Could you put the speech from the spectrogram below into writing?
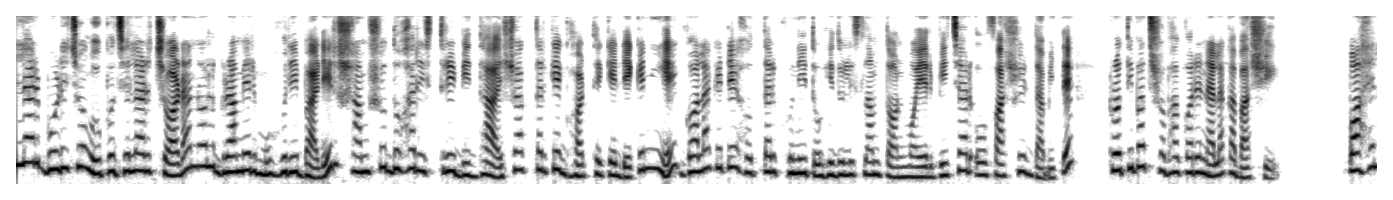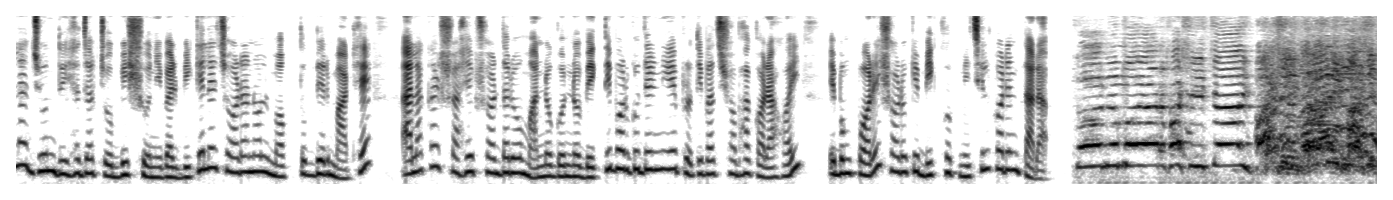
কুমিল্লার বুড়িচং উপজেলার চড়ানল গ্রামের মুহুরি বাড়ির শামসুদ্দোহার স্ত্রী বৃদ্ধা আয়শা আক্তারকে ঘর থেকে ডেকে নিয়ে গলা কেটে হত্যার খুনি তহিদুল ইসলাম তন্ময়ের বিচার ও ফাঁসির দাবিতে প্রতিবাদ সভা করেন এলাকাবাসী। পহেলা জুন দুই হাজার চব্বিশ শনিবার বিকেলে চড়ানল মক্তবদের মাঠে এলাকার সাহেব সর্দার ও মান্যগণ্য ব্যক্তিবর্গদের নিয়ে প্রতিবাদ সভা করা হয় এবং পরে সড়কে বিক্ষোভ মিছিল করেন তারা। তন্ময়ের ফাঁসি চাই ফাঁসি চাই ফাঁসি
